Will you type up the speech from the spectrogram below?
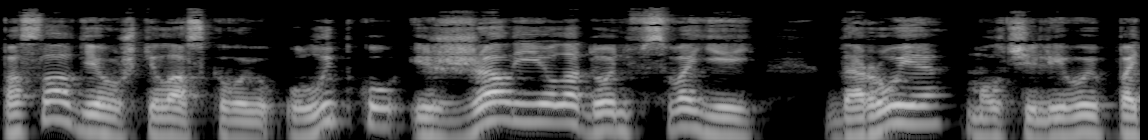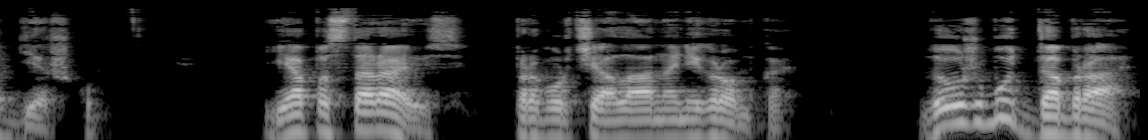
Послал девушке ласковую улыбку и сжал ее ладонь в своей, даруя молчаливую поддержку. «Я постараюсь», — пробурчала она негромко. «Да уж будь добра»,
